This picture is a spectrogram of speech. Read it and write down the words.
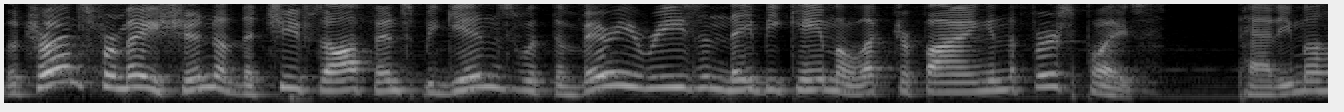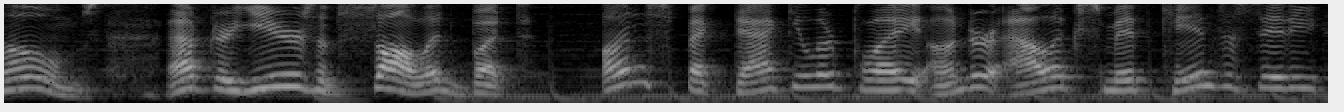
The transformation of the Chiefs' offense begins with the very reason they became electrifying in the first place Patty Mahomes. After years of solid but unspectacular play under Alex Smith, Kansas City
